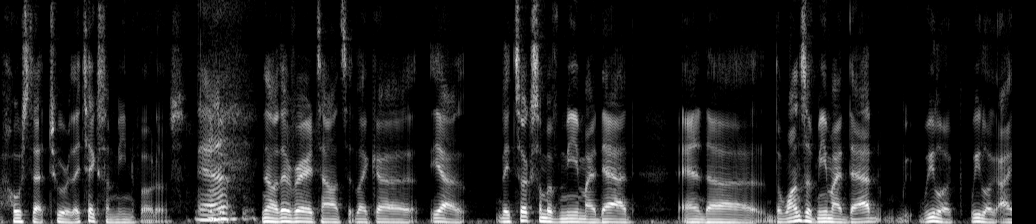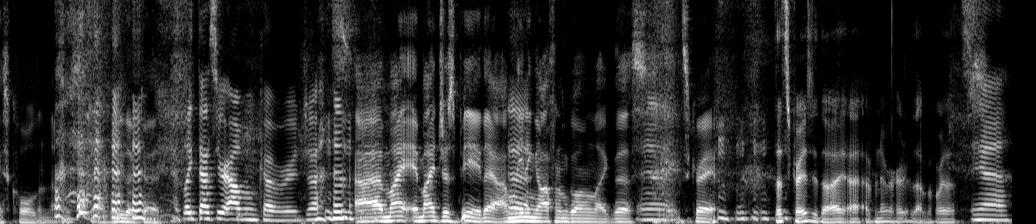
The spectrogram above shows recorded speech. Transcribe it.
host that tour, they take some mean photos. yeah. No, they're very talented. Like, uh, yeah, they took some of me and my dad, and uh, the ones of me and my dad, we, we look we look ice cold in those. Like, we look good. Like that's your album cover, Jon. Uh, it might it might just be that I'm Yeah. leaning off and I'm going like this. Yeah. It's great. That's crazy though. I, I- I've never heard of that before. That's yeah.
